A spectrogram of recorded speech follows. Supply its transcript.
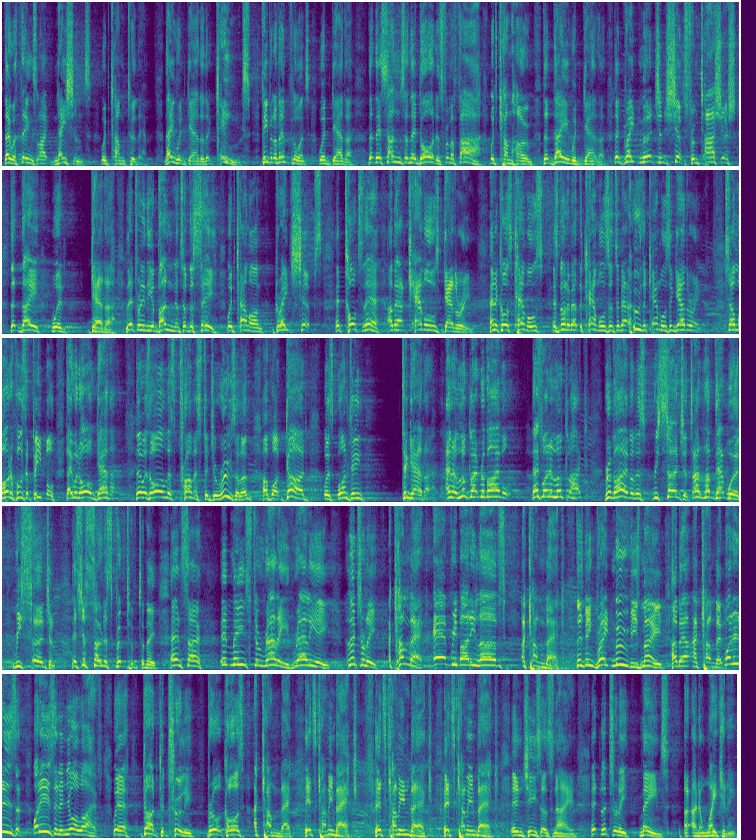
They were things like nations would come to them. They would gather, that kings, people of influence would gather, that their sons and their daughters from afar would come home, that they would gather, that great merchant ships from Tarshish, that they would gather. Literally, the abundance of the sea would come on great ships. It talks there about camels gathering. And of course, camels is not about the camels, it's about who the camels are gathering. So, multiples of people, they would all gather there was all this promise to Jerusalem of what God was wanting to gather. And it looked like revival. That's what it looked like. Revival is resurgence. I love that word, resurgent. It's just so descriptive to me. And so it means to rally, rallying, literally a comeback. Everybody loves a comeback. There's been great movies made about a comeback. What it is it? What is it in your life where God could truly cause a comeback? It's coming back. It's coming back. It's coming back in Jesus' name. It literally means an awakening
